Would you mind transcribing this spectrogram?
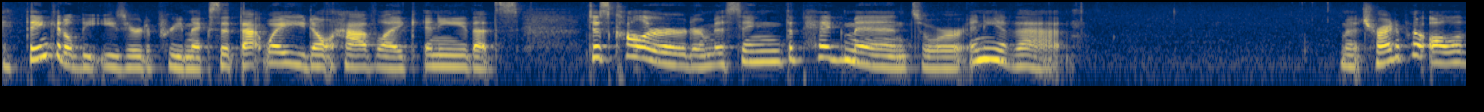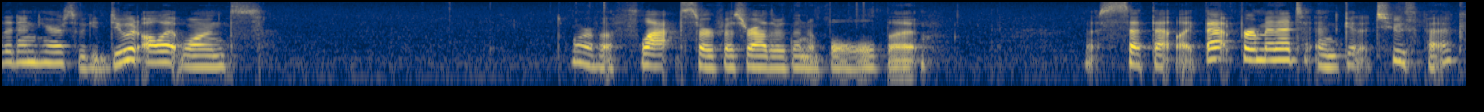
I think it'll be easier to pre-mix it. That way you don't have like any that's discolored or missing the pigment or any of that. I'm to try to put all of it in here so we can do it all at once. It's more of a flat surface rather than a bowl, but gonna set that like that for a minute and get a toothpick.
